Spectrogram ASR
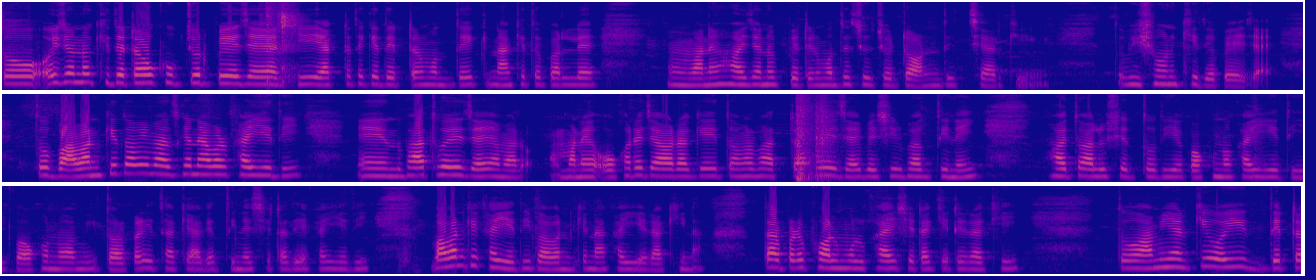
তো ওই জন্য খিদেটাও খুব জোর পেয়ে যায় আর কি, একটা থেকে দেড়টার মধ্যে না খেতে পারলে মানে হয় যেন পেটের মধ্যে চুচোর ডন দিচ্ছে আর কি। তো ভীষণ খিদে পেয়ে যায়। তো বাবানকে তো আমি মাঝখানে আবার খাইয়ে দিই। ভাত হয়ে যায় আমার। মানে ওখানে যাওয়ার আগে তো আমার ভাতটা হয়ে যায় বেশিরভাগ দিনেই। হয়তো আলু সেদ্ধ দিয়ে কখনো খাইয়ে দিই, কখনো আমি তরকারি থাকে আগের দিনে সেটা দিয়ে খাইয়ে দিই। বাবানকে খাইয়ে দিই, বাবানকে না খাইয়ে রাখি না। তারপরে ফলমূল খাই, সেটা কেটে রাখি। তো আমি আর কি ওই দেড়টা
